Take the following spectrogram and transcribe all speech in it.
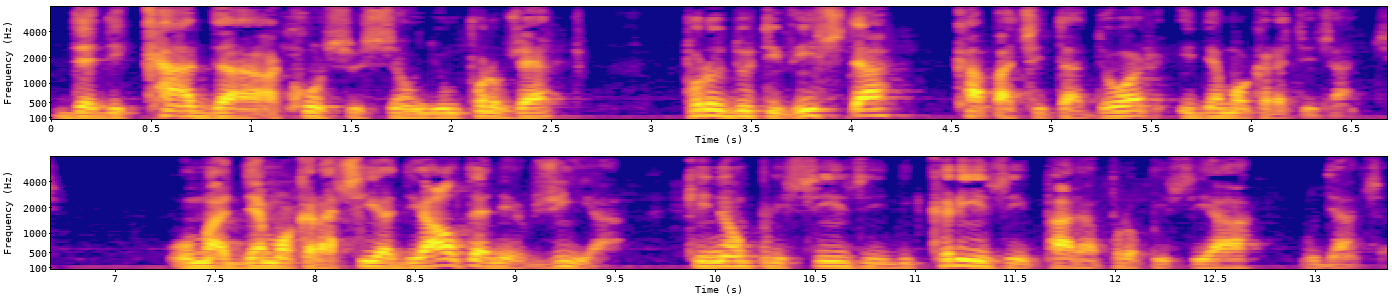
dedicada à construção de um projeto produtivista, capacitador e democratizante. Uma democracia de alta energia que não precise de crise para propiciar mudança.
